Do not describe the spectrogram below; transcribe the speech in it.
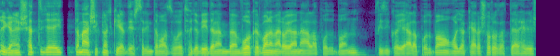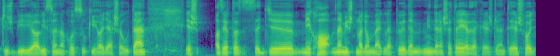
Igen, és hát ugye itt a másik nagy kérdés szerintem az volt, hogy a védelemben Volker van-e már olyan állapotban, fizikai állapotban, hogy akár a sorozatterhelést is bírja a viszonylag hosszú kihagyása után, és azért az egy, még ha nem is nagyon meglepő, de minden esetre érdekes döntés, hogy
